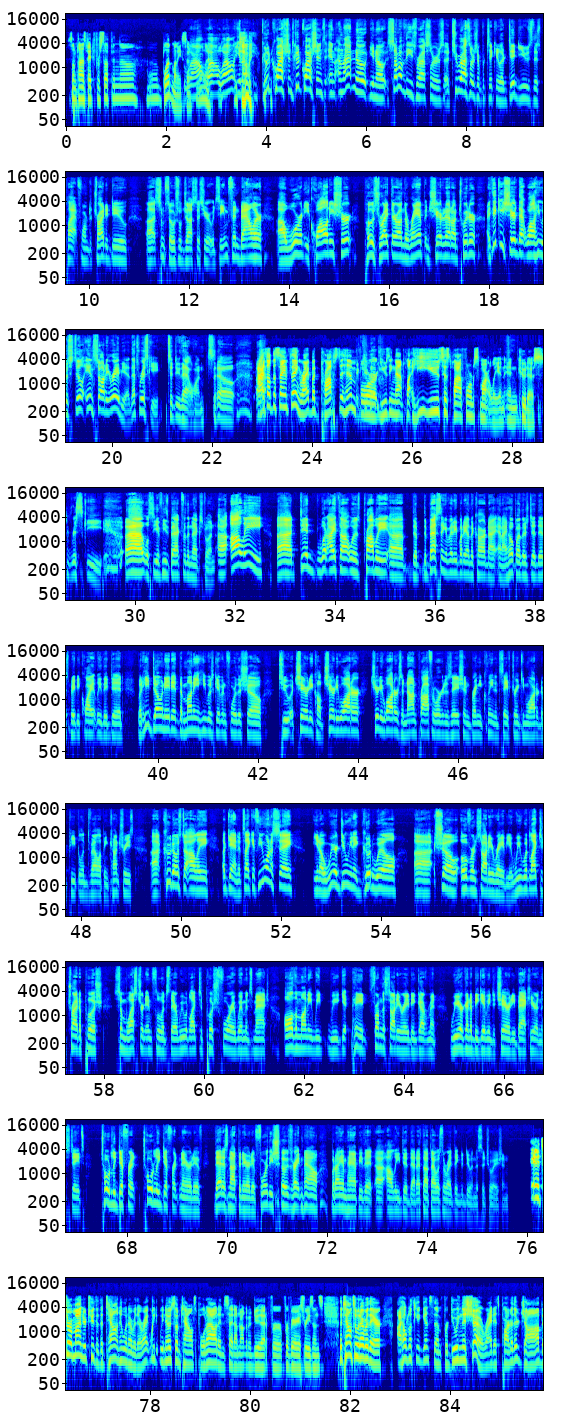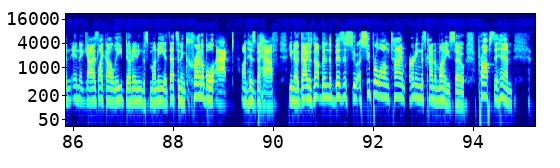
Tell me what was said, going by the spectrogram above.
sometimes paid for stuff in uh, uh, blood money. So well, well, well, you, you know, good questions, good questions. And on that note, you know, some of these wrestlers, uh, two wrestlers in particular, did use this platform to try to do uh, some social justice here. It would seem Finn Balor uh, wore an equality shirt, posed right there on the ramp, and shared it out on Twitter. I think he shared that while he was still in Saudi Arabia. That's risky to do that one. So uh, I thought the same thing, right? But props to him for using that. Pla- he used his platform smartly, and, and kudos. risky. Uh, we'll see if he's back for the next one. Uh, Ali. Uh, did what I thought was probably uh, the the best thing of anybody on the card, and I, and I hope others did this. Maybe quietly they did, but he donated the money he was given for the show to a charity called Charity Water. Charity Water is a nonprofit organization bringing clean and safe drinking water to people in developing countries. Uh, kudos to Ali. Again, it's like if you want to say, you know, we're doing a goodwill uh, show over in Saudi Arabia, we would like to try to push some Western influence there. We would like to push for a women's match. All the money we, we get paid from the Saudi Arabian government, we are going to be giving to charity back here in the States. Totally different, totally different narrative. That is not the narrative for these shows right now, but I am happy that uh, Ali did that. I thought that was the right thing to do in this situation. And it's a reminder too that the talent who went over there, right? We, we know some talents pulled out and said, "I'm not going to do that for for various reasons." The talents who went over there, I hold nothing against them for doing this show, right? It's part of their job, and and guys like Ali donating this money, that's an incredible act on his behalf. You know, a guy who's not been in the business a super long time, earning this kind of money. So props to him.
